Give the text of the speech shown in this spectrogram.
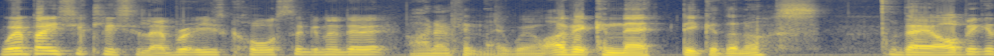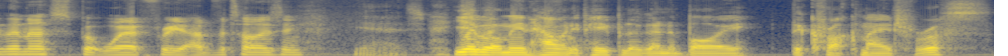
We're basically celebrities. Of course, they're going to do it. I don't think they will. I reckon they're bigger than us. They are bigger than us, but we're free advertising. Yes. Yeah, but I mean, how many people are going to buy the croc made for us?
